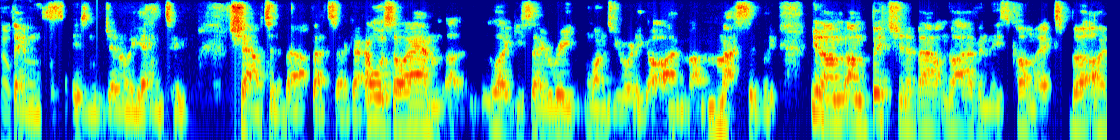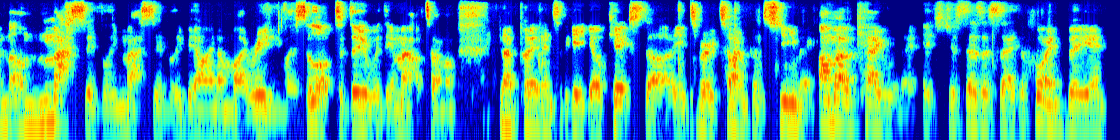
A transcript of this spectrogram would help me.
okay. things isn't generally getting too shouted about. That's okay. Also, I am, uh, like you say, read ones you already got. I'm, I'm massively, you know, I'm, I'm, bitching about not having these comics, but I'm, I'm massively, massively behind on my reading list. A lot to do with the amount of time I'm, you know, putting into the Geek Girl Kickstarter. It's very time consuming. I'm okay with it. It's just, as I say, the point being,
